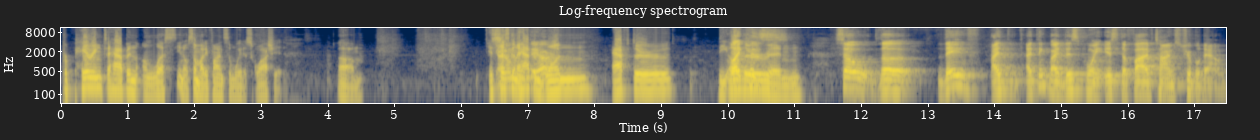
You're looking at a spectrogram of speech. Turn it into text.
preparing to happen unless you know somebody finds some way to squash it. Um, it's I just going to happen one after the Like, other, and So the they've I I think by this point it's the five times triple down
